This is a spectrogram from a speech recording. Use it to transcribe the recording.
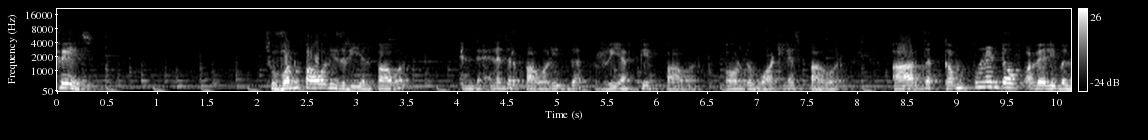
phase so one power is real power and the another power is the reactive power or the wattless power are the component of available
